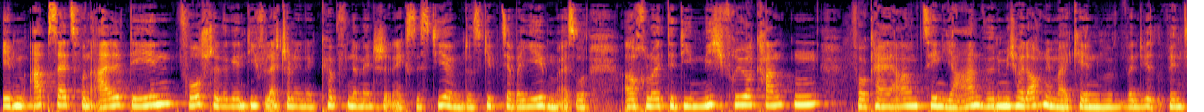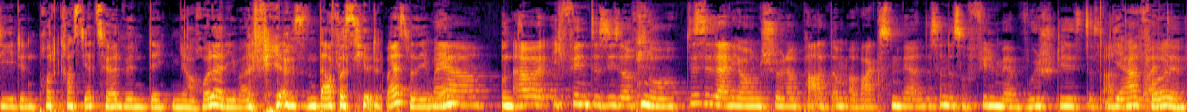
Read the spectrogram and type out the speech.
eben abseits von all den Vorstellungen, die vielleicht schon in den Köpfen der Menschen existieren. Das gibt's ja bei jedem. Also auch Leute, die mich früher kannten, vor, keine Ahnung, zehn Jahren, würden mich heute auch nicht mehr kennen. Wenn, wir, wenn die den Podcast jetzt hören würden, denken, ja, holla, die Waldfee, was ist denn da passiert? Weißt du, was ich meine? Ja, Und aber ich finde, das ist auch so, das ist eigentlich auch ein schöner Part am Erwachsenwerden, dass dann das auch viel mehr wurscht ist, dass andere ja, voll. Leute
